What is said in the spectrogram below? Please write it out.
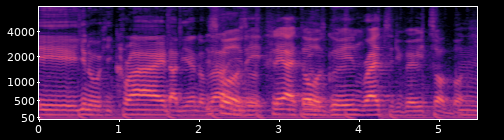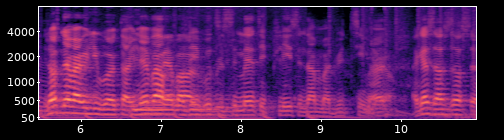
a you know he cried at the end of This that. was you know. a player I thought was going right to the very top, but it just never really worked out. He, He never, never was able to cement a place in that Madrid team, and I guess that's just um,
